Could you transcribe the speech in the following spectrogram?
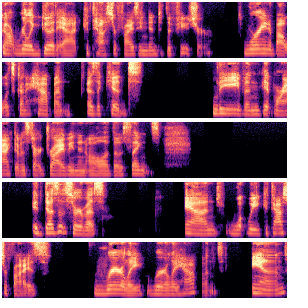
got really good at catastrophizing into the future, worrying about what's going to happen as the kids leave and get more active and start driving and all of those things. It doesn't serve us. And what we catastrophize rarely, rarely happens. And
